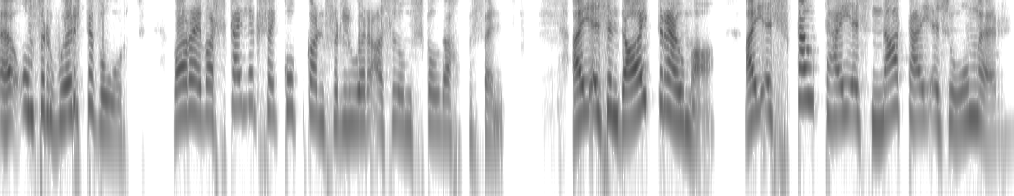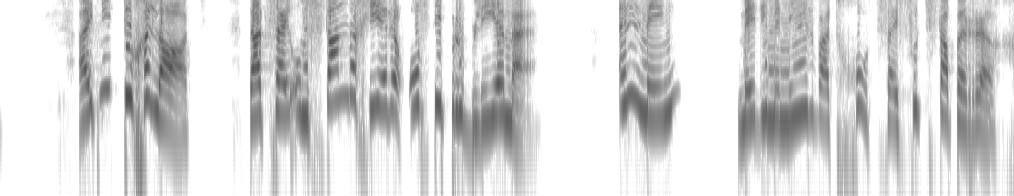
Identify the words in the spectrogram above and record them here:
uh, om verhoor te word waar hy waarskynlik sy kop kan verloor as hulle hom skuldig bevind. Hy is in daai trauma. Hy is koud, hy is nat, hy is honger. Hy het nie toegelaat dat sy omstandighede of die probleme inmeng met die manier wat God sy voetstappe rig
